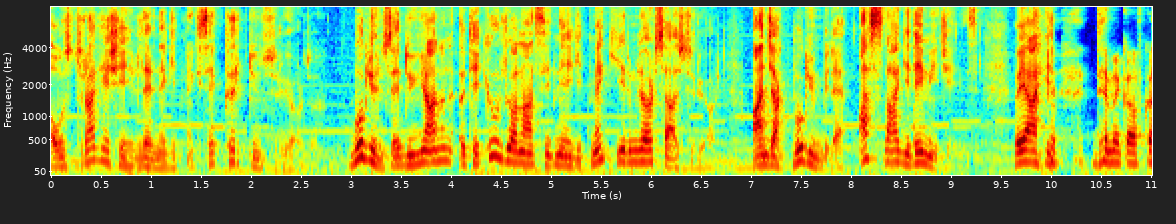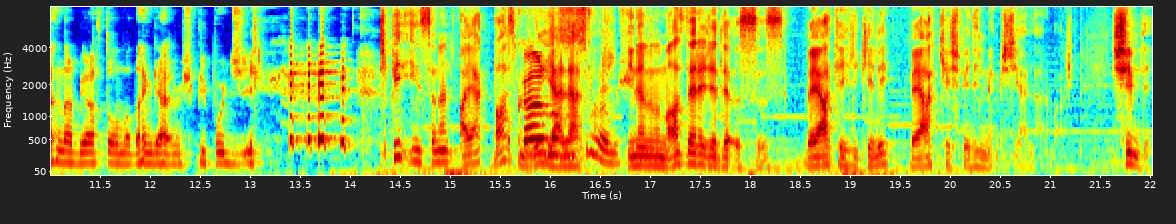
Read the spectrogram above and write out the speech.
Avustralya şehirlerine gitmek ise 40 gün sürüyordu. Bugünse dünyanın öteki ucu olan Sydney'e gitmek 24 saat sürüyor. Ancak bugün bile asla gidemeyeceğiniz veya Demek Afganlar bir hafta olmadan gelmiş. Pipoci. Hiçbir insanın ayak basmadığı yerler var. İnanılmaz derecede ıssız veya tehlikeli veya keşfedilmemiş yerler var. Şimdi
